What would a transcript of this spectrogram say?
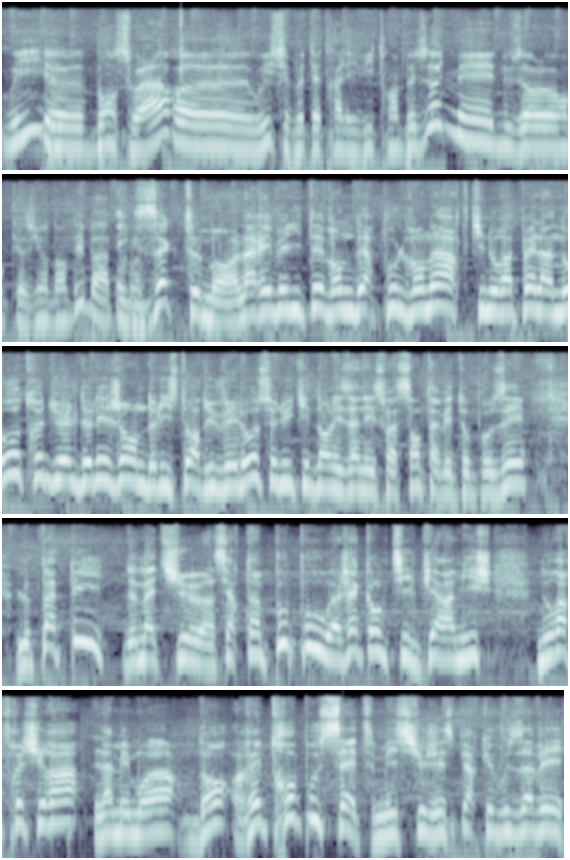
Oui, euh, bonsoir. Euh, oui, c'est peut-être aller vite en besogne, mais nous aurons l'occasion d'en débattre. Exactement. La rivalité Van Der Poel-Van Aert qui nous rappelle un autre duel de légende de l'histoire du vélo, celui qui dans les années 60 avait opposé le papy de Mathieu, un certain Poupou à Jacques Anquetil, Pierre Amiche, nous rafraîchira la mémoire dans Rétro Poussette. Messieurs, j'espère que vous avez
